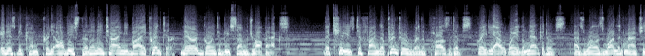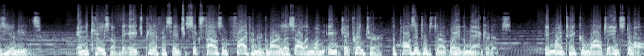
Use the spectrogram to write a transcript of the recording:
It has become pretty obvious that any time you buy a printer, there are going to be some drawbacks. The key is to find a printer where the positives greatly outweigh the negatives, as well as one that matches your needs. In the case of the HP Officejet 6500 wireless all-in-one inkjet printer, the positives outweigh the negatives. It might take a while to install,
